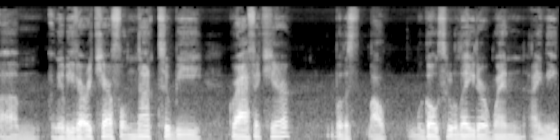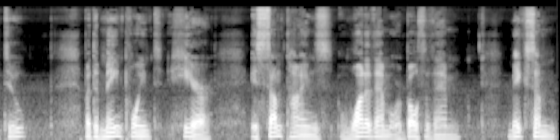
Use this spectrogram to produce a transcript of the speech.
um, I'm going to be very careful not to be graphic here. Well, I'll we'll go through later when I need to. But the main point here is sometimes one of them or both of them make some,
